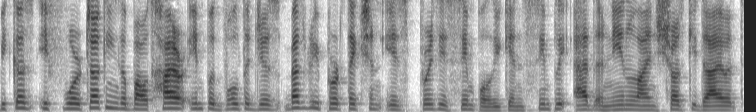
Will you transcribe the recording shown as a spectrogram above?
because if we're talking about higher input voltages, battery protection is pretty simple. You can simply add an inline Schottky diode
